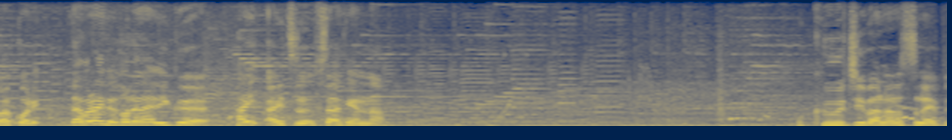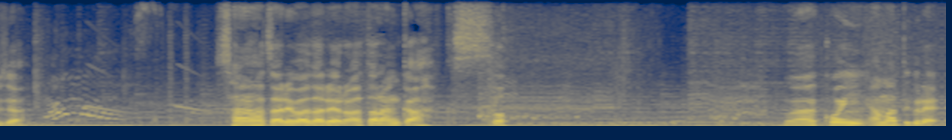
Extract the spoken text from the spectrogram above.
バッコリダブルアイテム取れないでいく。はいあいつ。ふざけんな。空中バナナスナイプじゃ。3発あれば当たるやろ。当たらんか。くっそ。うわーコイン余ってくれ。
